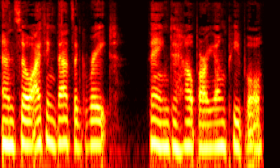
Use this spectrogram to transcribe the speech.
And so I think that's a great thing to help our young people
